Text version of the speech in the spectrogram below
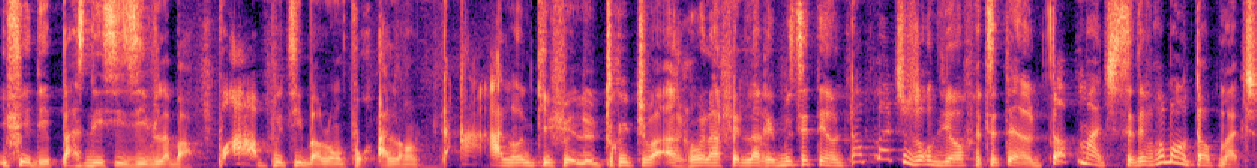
Il fait des passes décisives là-bas. Petit ballon pour Alan. Alan qui fait le truc, tu vois, on a fait de l'arrêt. Mais c'était un top match aujourd'hui, en fait. C'était un top match. C'était vraiment un top match.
